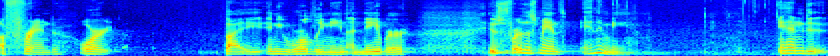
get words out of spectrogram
a friend or, by any worldly mean, a neighbor. It was for this man's enemy. And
